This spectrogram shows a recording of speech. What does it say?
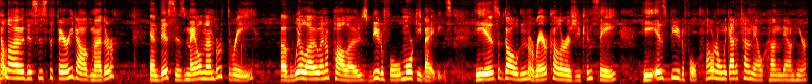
Hello, this is the faery dog mother, and this is male number three of Willow and Apollo's beautiful Morkie babies. He is a golden, a rare color as you can see. He is beautiful. Hold on, we got a toenail hung down here.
